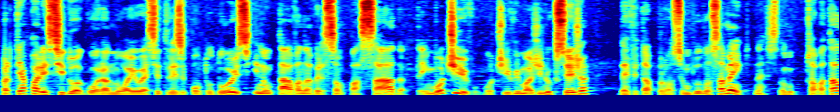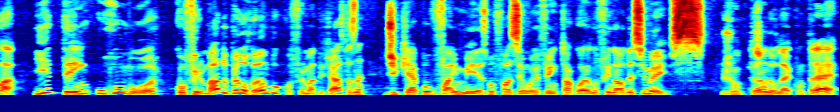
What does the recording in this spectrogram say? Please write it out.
para ter aparecido agora no iOS 13.2 e não estava na versão passada, tem motivo. Motivo imagino que seja deve estar próximo do lançamento, né? Senão não precisava estar lá. E tem o rumor, confirmado pelo Rambo, confirmado entre aspas, né? De que a Apple vai mesmo fazer um evento agora no final desse mês. Juntando o Lé com o Tré.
